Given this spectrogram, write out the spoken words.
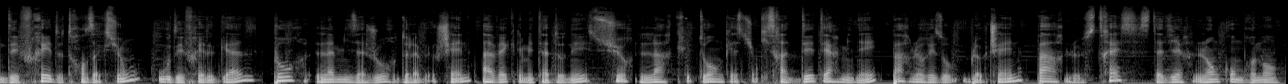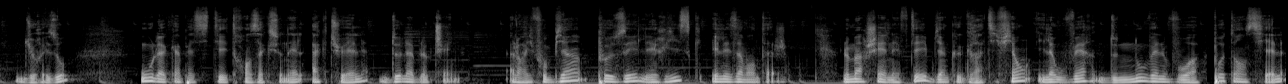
des frais de transaction ou des frais de gaz pour la mise à jour de la blockchain avec les métadonnées sur l'art crypto en question, qui sera déterminé par le réseau blockchain, par le stress, c'est-à-dire l'encombrement du réseau, ou la capacité transactionnelle actuelle de la blockchain. Alors il faut bien peser les risques et les avantages. Le marché NFT, bien que gratifiant, il a ouvert de nouvelles voies potentielles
